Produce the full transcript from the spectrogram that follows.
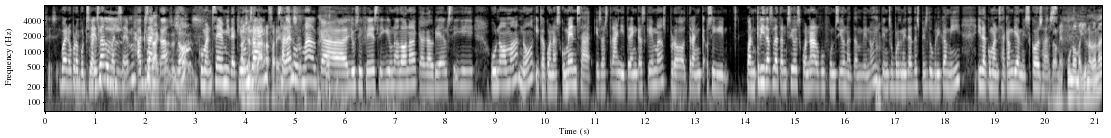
sí, sí. Bueno, però potser Per és el... comencem. Exacte, Exacte, és no? és- Comencem i d'aquí uns anys serà sí. normal que Lucifer sigui una dona, que Gabriel sigui un home, no? I que quan es comença és estrany i trenca esquemes, però trenca... O sigui, quan crides l'atenció és quan algú funciona també, no? I tens l'oportunitat després d'obrir camí i de començar a canviar més coses. Totalment. Un home i una dona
